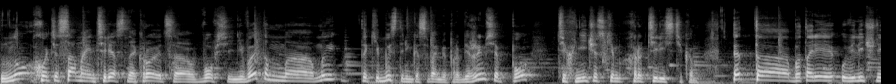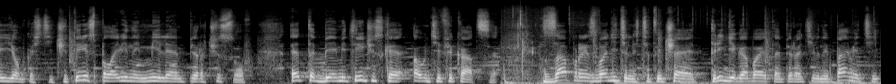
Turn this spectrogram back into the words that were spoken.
Но хоть и самое интересное кроется вовсе не в этом, э, мы таки быстренько с вами пробежимся по техническим характеристикам. Это батарея увеличенной емкости 4,5 мАч. Это биометрическая аутентификация. За производительность отвечает 3 гигабайта оперативной памяти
